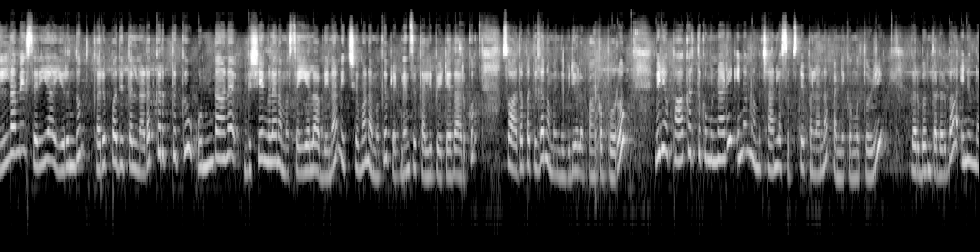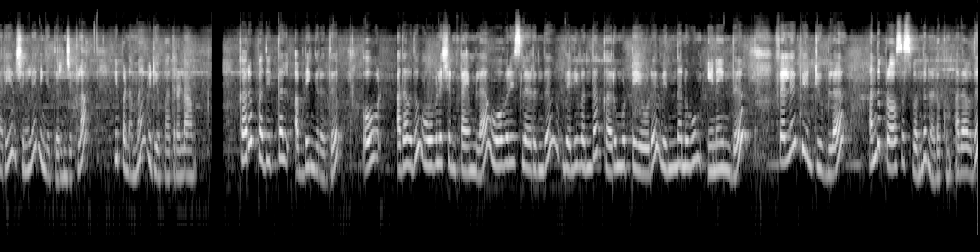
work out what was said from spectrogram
எல்லாமே சரியாக இருந்தும் கருப்பதித்தல் நடக்கிறதுக்கு உண்டான விஷயங்களை நம்ம செய்யலை அப்படின்னா நிச்சயமாக நமக்கு ப்ரெக்னென்சி தள்ளி போயிட்டே தான் இருக்கும். ஸோ அதை பற்றி தான் நம்ம இந்த வீடியோவில் பார்க்க போகிறோம் வீடியோ பார்க்குறதுக்கு முன்னாடி இன்னும் நம்ம சேனலை சப்ஸ்கிரைப் பண்ணலான்னா பண்ணிக்கோங்க தொழில் கர்ப்பம் தொடர்பாக இன்னும் நிறைய விஷயங்களை நீங்கள் தெரிஞ்சுக்கலாம். இப்போ நம்ம வீடியோ பார்த்துடலாம். கருப்பதித்தல் அப்படிங்கிறது ஓ அதாவது ஓவலேஷன் டைமில் ஓவரிஸில் இருந்து வெளிவந்த கருமுட்டையோடு விந்தணுவும் இணைந்து ஃபெலோப்பியன் டியூப்பில் அந்த ப்ராசஸ் வந்து நடக்கும். அதாவது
